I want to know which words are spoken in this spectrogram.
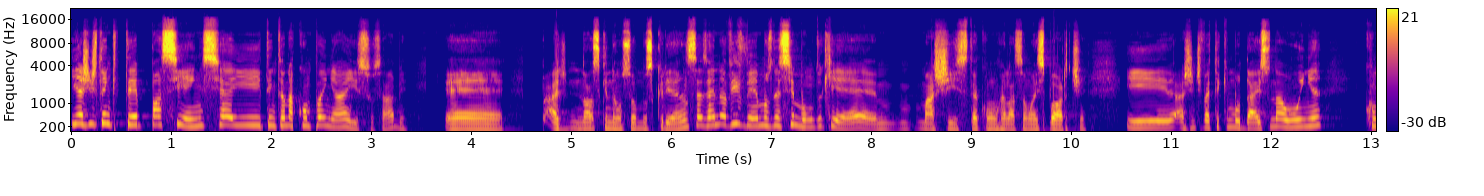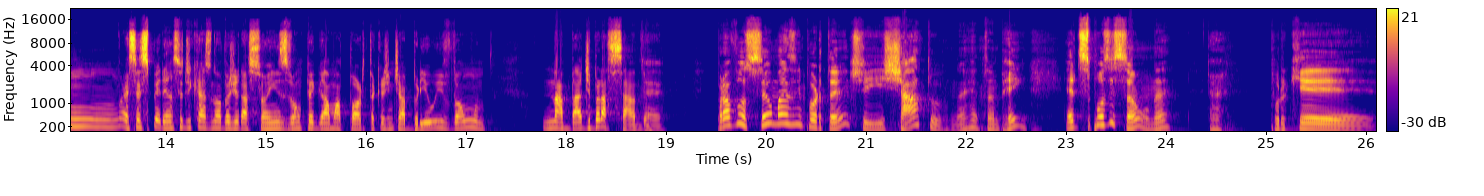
E a gente tem que ter paciência e tentando acompanhar isso, sabe? É, nós que não somos crianças ainda vivemos nesse mundo que é machista com relação ao esporte. E a gente vai ter que mudar isso na unha com essa esperança de que as novas gerações vão pegar uma porta que a gente abriu e vão nadar de braçada. É. Pra você, o mais importante e chato, né, também, é disposição, né? É. Porque,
